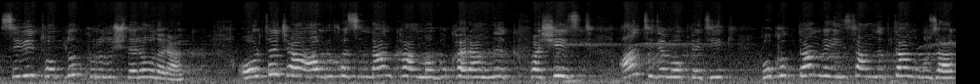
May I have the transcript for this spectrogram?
sivil toplum kuruluşları olarak Ortaçağ Avrupa'sından kalma bu karanlık, faşist, antidemokratik, hukuktan ve insanlıktan uzak,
